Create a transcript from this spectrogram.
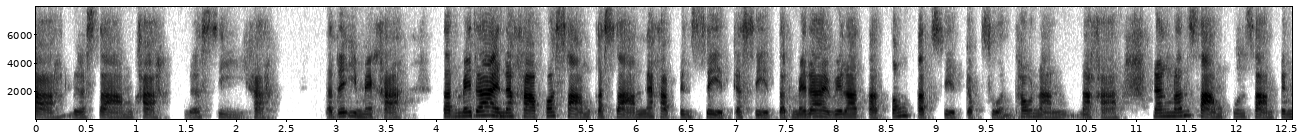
ค่ะ เหลือสามค่ะ เหลือสี่ค่ะ ตัดได้อีกไหมคะตัดไม่ได้นะคะ เพราะ 3 กับ3เนี่ยค่ะเป็นเศษกับเศษตัดไม่ได้ เวลาตัดต้องตัดเศษกับส่วนเท่านั้นนะคะ ดังนั้น3คูณ3เป็น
